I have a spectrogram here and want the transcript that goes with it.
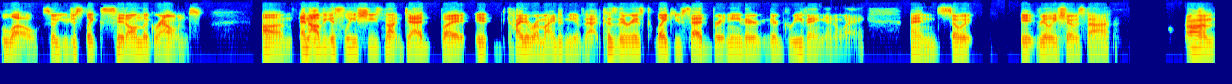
low. So you just like sit on the ground. Um, and obviously she's not dead, but it kind of reminded me of that because there is, like you said, Brittany, they're they're grieving in a way and so it it really shows that um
